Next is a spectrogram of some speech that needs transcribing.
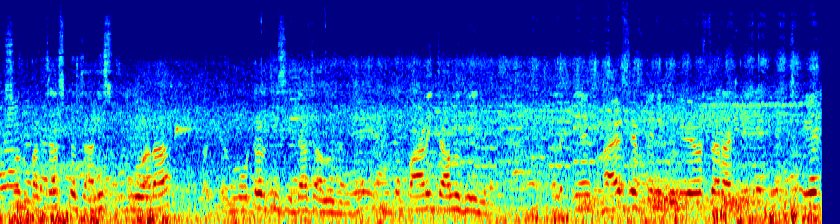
એકસો પચાસ કે ચાલીસ ફુવારા મોટરથી સીધા ચાલુ થાય છે. તો પાણી ચાલુ થઈ જાય. એ ફાયર સેફ્ટીની પૂરી વ્યવસ્થા રાખી છે. સ્ટેજ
